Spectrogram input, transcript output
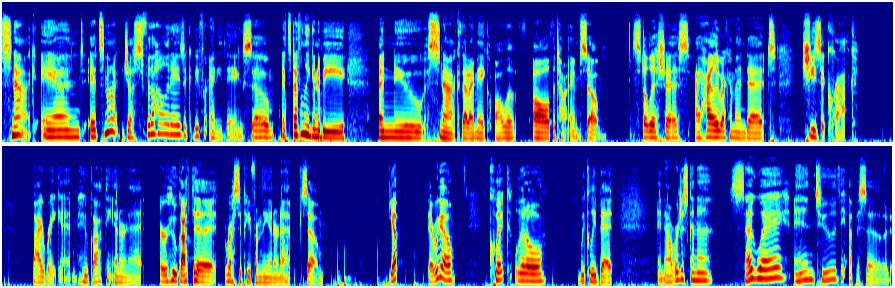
snack. And it's not just for the holidays, it could be for anything. So it's definitely going to be a new snack that I make all of all the time. So it's delicious. I highly recommend it. Cheez It Crack by Rheagan, who got the internet or who got the recipe from the internet. So, yep, there we go. Quick little weekly bit. And now we're just going to segue into the episode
